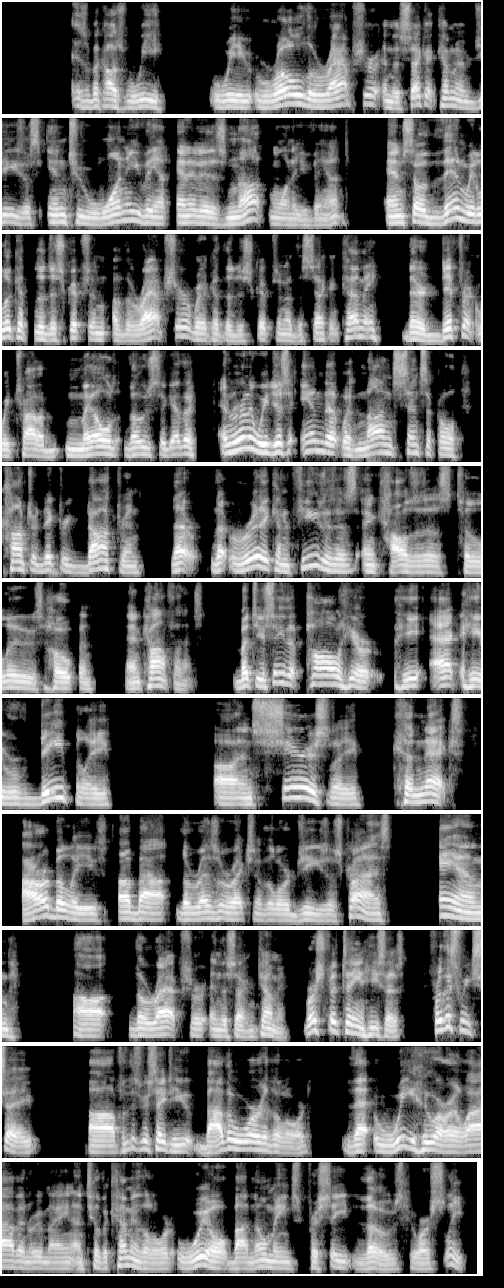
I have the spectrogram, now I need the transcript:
is because we we roll the rapture and the second coming of Jesus into one event, and it is not one event. And so then we look at the description of the rapture, we look at the description of the second coming. They're different. We try to meld those together. And really, we just end up with nonsensical, contradictory doctrine that that really confuses us and causes us to lose hope and, and confidence. But you see that Paul here he act he deeply uh, and seriously connects our beliefs about the resurrection of the Lord Jesus Christ and uh, the rapture and the second coming. Verse 15, he says, For this we say, uh, for this we say to you by the word of the Lord, that we who are alive and remain until the coming of the Lord will by no means precede those who are asleep.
